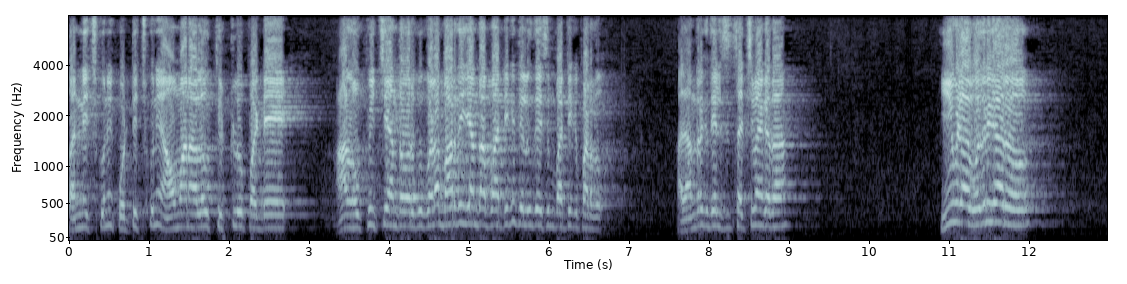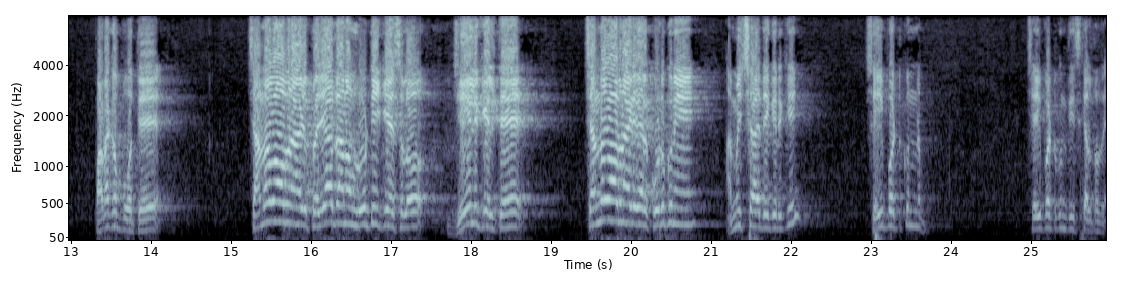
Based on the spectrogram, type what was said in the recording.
తన్నిచ్చుకుని కొట్టించుకుని అవమానాలు తిట్లు పడ్డే వాళ్ళని ఒప్పించేంత వరకు కూడా భారతీయ జనతా పార్టీకి తెలుగుదేశం పార్టీకి పడదు. అది అందరికీ తెలిసి సత్యమే కదా? ఈవిడ వదిన గారు పడకపోతే చంద్రబాబు నాయుడు ప్రజాధనం లూటీ కేసులో జైలుకి వెళ్తే చంద్రబాబు నాయుడు గారి కొడుకుని అమిత్ షా దగ్గరికి చేయి పట్టుకుని చేయి పట్టుకుని తీసుకెళ్తుంది.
